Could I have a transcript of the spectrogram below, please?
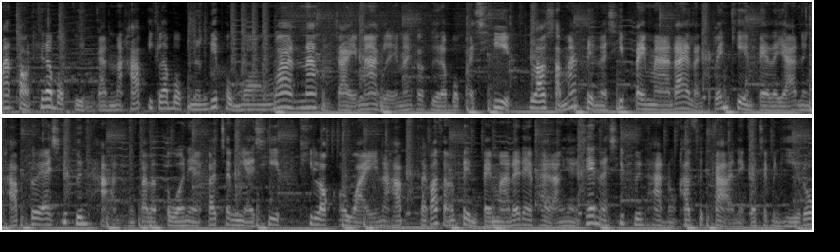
มาต่อที่ระบบอื่นกันนะครับ อีกระบบหนึ่งที่ผมมองว่าน่าสนใจมากเลยนั่นก็คือระบบอาชีพ เราสามารถเปลี่ยนอาชีพไปมาได้หลังจากเล่นเกมไประยะหนึ่งครับ โดยอาชีพพื้นฐานของแต่ละตัวเนี่ยก็จะมีอาชีพ ที่ล็อกเอาไว้นะครับ แต่ก็สามารถเปลี่ยนไปมาได้ในภายหลังอย่างเช่นอาชีพพื้นฐานของคาสุกะเนี่ยก็จะเป็นฮีโร่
